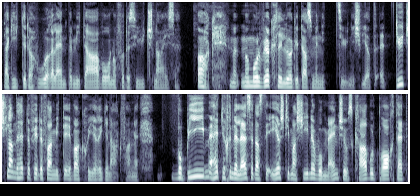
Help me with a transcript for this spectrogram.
da gibt es ja Hurenlämpe mit Anwohnern von der Südschneise. Okay, man, man muss wirklich schauen, dass man nicht zynisch wird. Äh, Deutschland hat auf jeden Fall mit den Evakuierungen angefangen. Wobei, man hätte ja lesen dass die erste Maschine, die Menschen aus Kabul gebracht hat,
